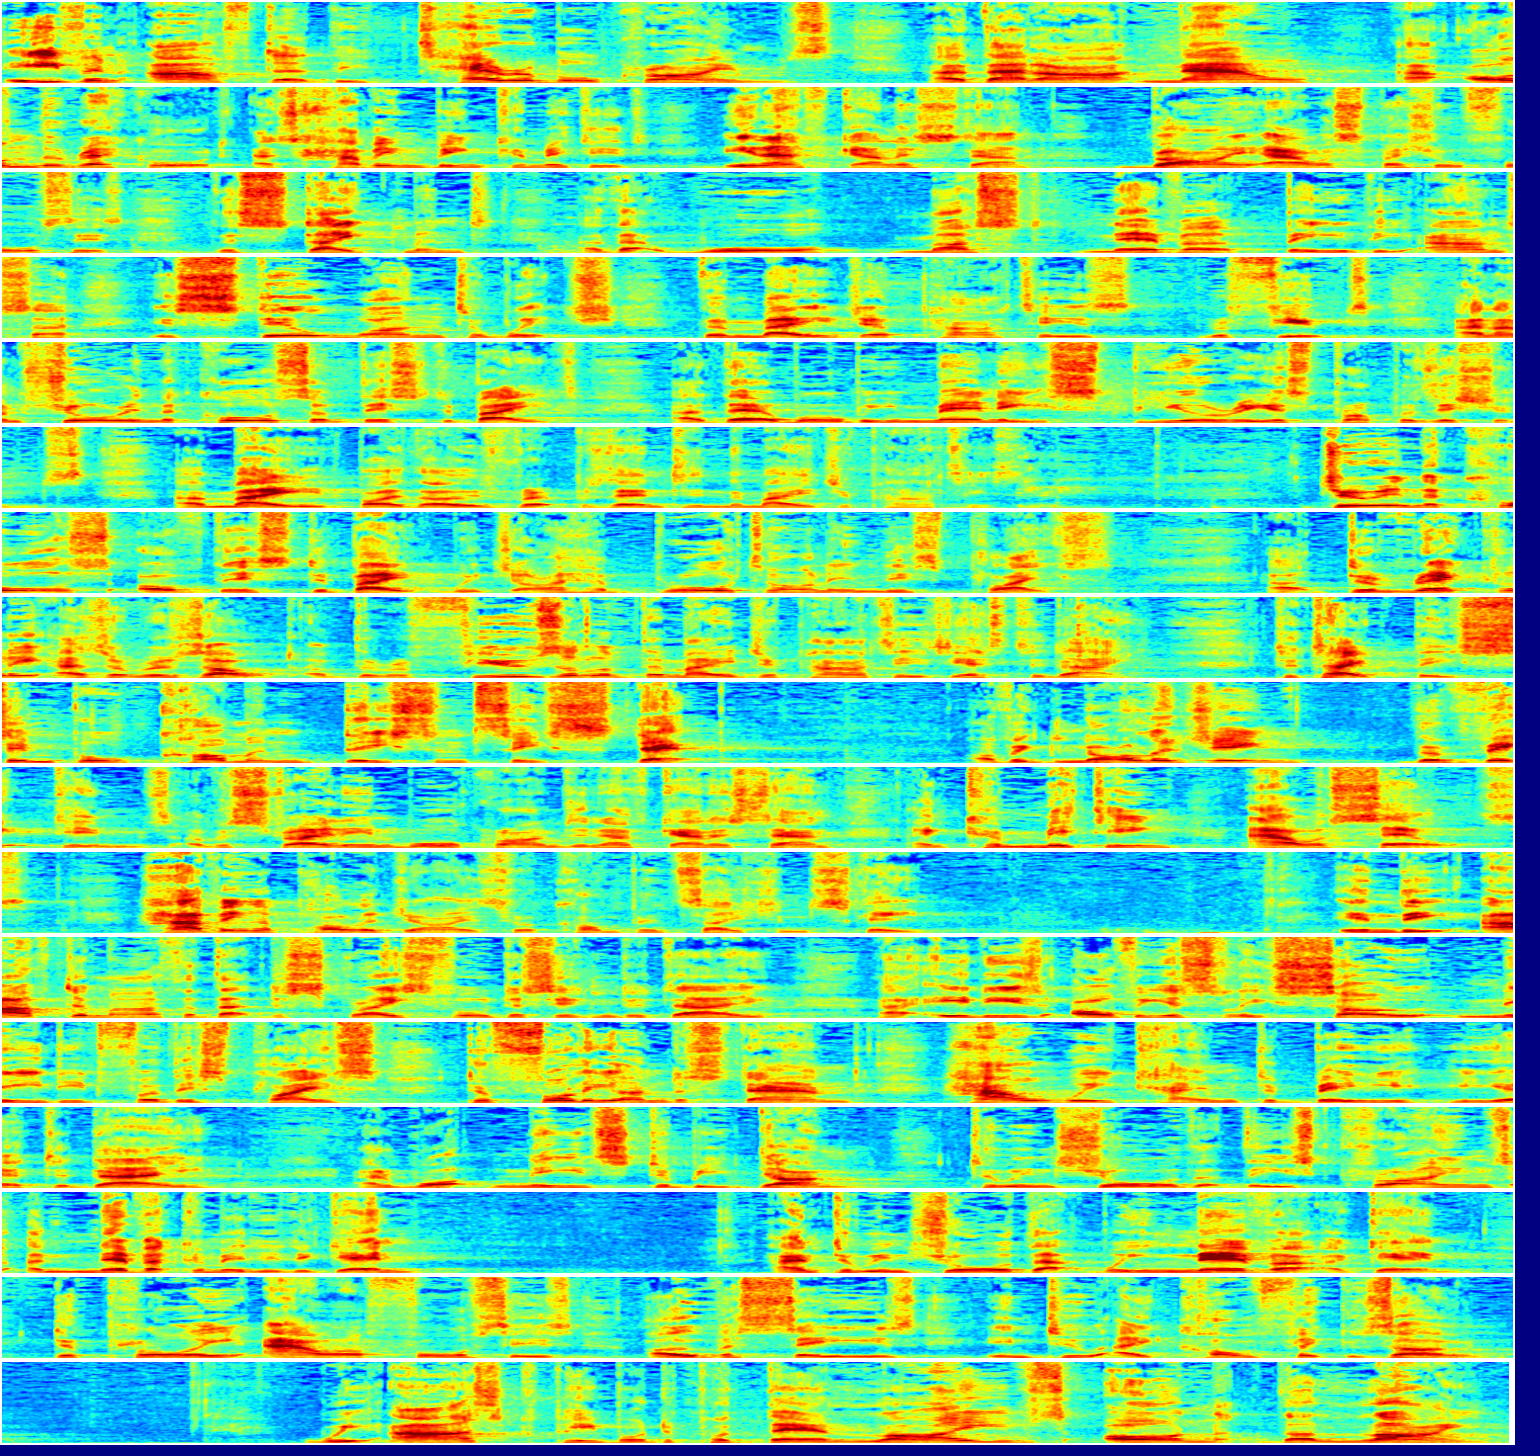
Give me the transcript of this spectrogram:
even after the terrible crimes uh, that are now uh, on the record as having been committed in Afghanistan by our special forces. The statement uh, that war must never be the answer is still one to which the major parties refute. And I'm sure in the course of this debate uh, there will be many spurious propositions uh, made by those representing the major parties. During the course of this debate, which I have brought on in this place, uh, directly as a result of the refusal of the major parties yesterday to take the simple common decency step of acknowledging the victims of Australian war crimes in Afghanistan and committing ourselves, having apologised for a compensation scheme. In the aftermath of that disgraceful decision today, uh, it is obviously so needed for this place to fully understand how we came to be here today and what needs to be done to ensure that these crimes are never committed again and to ensure that we never again deploy our forces overseas into a conflict zone we ask people to put their lives on the line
